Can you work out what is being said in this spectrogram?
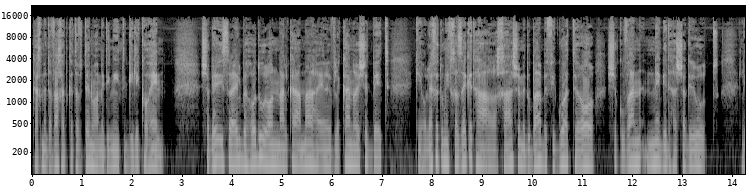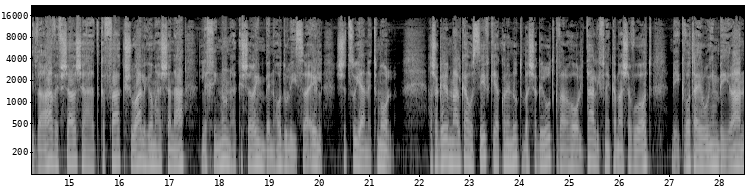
כך מדווחת כתבתנו המדינית גילי כהן. שגריר ישראל בהודו רון מלכה אמר הערב לכאן רשת ב' כי הולכת ומתחזקת הערכה שמדובר בפיגוע טרור שכוון נגד השגרירות. לדבריו אפשר שההתקפה קשורה ליום השנה לכינון הקשרים בין הודו לישראל שצוין אתמול. השגריר מלכה הוסיף כי הכוננות בשגרירות כבר הועלתה לפני כמה שבועות בעקבות האירועים באיראן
